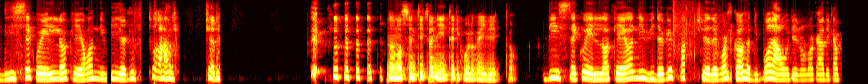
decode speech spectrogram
Disse quello che ogni video che fa su Non ho sentito niente di quello che hai detto. Disse quello che ogni video che fa succede qualcosa tipo l'audio non lo carica.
